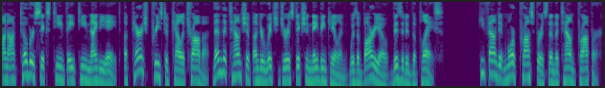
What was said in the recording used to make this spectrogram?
On October 16, 1898, a parish priest of Calatrava, then the township under which jurisdiction Nabingkalan, was a barrio, visited the place. He found it more prosperous than the town proper.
